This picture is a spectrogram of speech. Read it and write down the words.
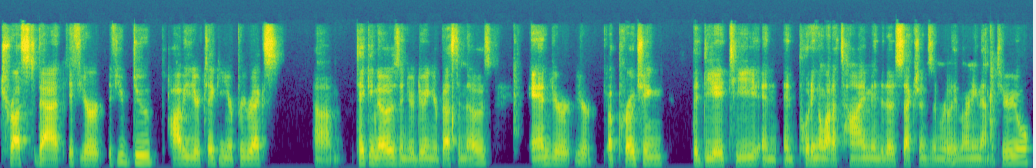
trust that if you're if you do obviously you're taking your prereqs um, taking those and you're doing your best in those and you're you're approaching the dat and and putting a lot of time into those sections and really learning that material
